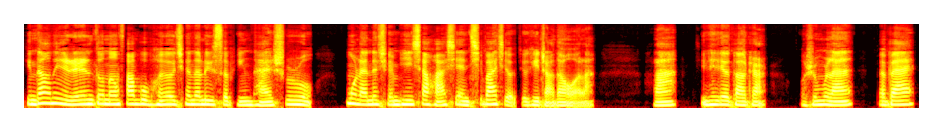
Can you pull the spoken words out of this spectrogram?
请到那个人人都能发布朋友圈的绿色平台，输入木兰的全拼下划线七八九就可以找到我了。好啦，今天就到这儿，我是木兰，拜拜。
